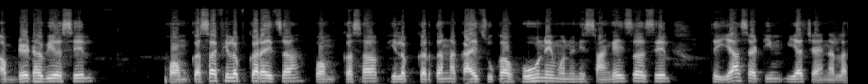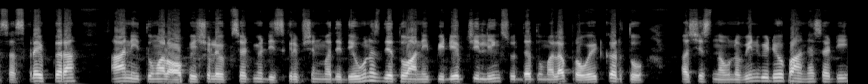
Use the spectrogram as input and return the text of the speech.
अपडेट हवी असेल फॉर्म कसा फिलअप करायचा फॉर्म कसा फिलअप करताना काय चुका होऊ नये म्हणून हे सांगायचं असेल तर यासाठी या चॅनलला सबस्क्राईब करा. आणि तुम्हाला ऑफिशियल वेबसाईट मी डिस्क्रिप्शनमध्ये देऊनच देतो आणि पी डी एफची लिंकसुद्धा तुम्हाला प्रोव्हाइड करतो. असेच नवनवीन व्हिडिओ पाहण्यासाठी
